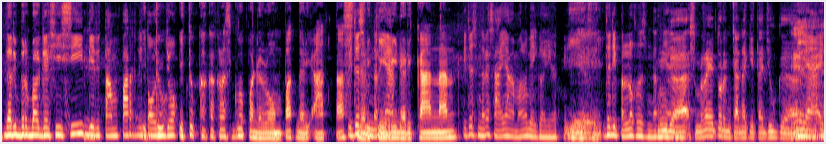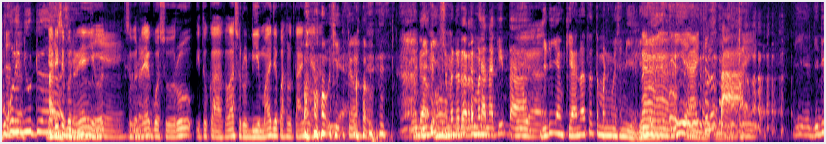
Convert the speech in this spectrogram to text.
dari berbagai sisi dia ditampar itu ditonjok. itu kakak kelas gue pada lompat dari atas Itu dari kiri dari kanan. itu sebenarnya sayang sama lo bego yut Iya sih. itu dipeluk tuh sebenarnya. Enggak, sebenarnya itu rencana kita juga. Iya, itu- Pukulin Yuda. Jadi sebenarnya Yud, Iya, sebenarnya gue suruh itu kakak kelas suruh diem aja pas lu tanya. oh gitu. Udah, Jadi oh, sebenarnya temen- rencana kita. Iya. jadi yang Kiana tuh teman gue sendiri. Nah, iya itu lo tai. Iya jadi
